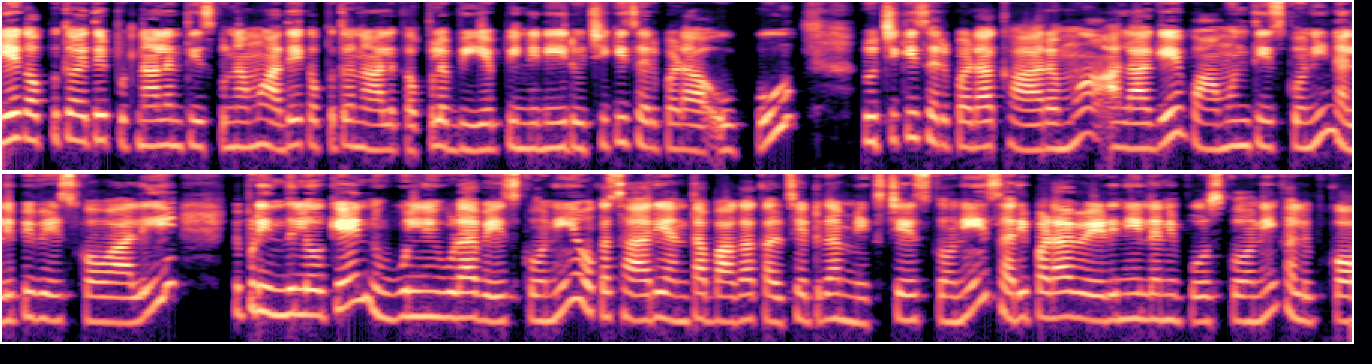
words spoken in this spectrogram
ఏ కప్పుతో అయితే పుట్నాలను తీసుకున్నామో అదే కప్పుతో నాలుగు కప్పుల బియ్య పిండిని రుచికి సరిపడా ఉప్పు రుచికి సరిపడా కారము అలాగే వామును తీసుకొని నలిపి వేసుకోవాలి. ఇప్పుడు ఇందులోకే నువ్వుల్ని కూడా వేసుకొని ఒకసారి అంతా బాగా కలిసేట్టుగా మిక్స్ చేసుకొని సరిపడా వేడి నీళ్ళని పోసుకొని కలుపుకోవాలి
